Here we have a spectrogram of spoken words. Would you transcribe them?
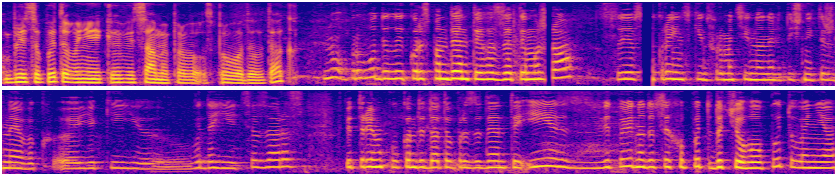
бліц-опитування, які ви саме прово- спроводили, так? Ну, проводили кореспонденти газети Межа. Це всеукраїнський інформаційно-аналітичний тижневик, е, який е, видається зараз в підтримку кандидата в президенти. І відповідно до цих опит... до цього опитування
